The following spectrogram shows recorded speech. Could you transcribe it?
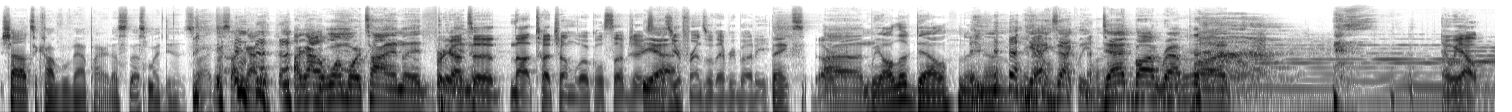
shout out to Kung Fu Vampire. That's that's my dude. So I just I got it. I got it one more time. And Forgot in- to not touch on local subjects because Yeah. you're friends with everybody. Thanks. right. Um, We all love Del. No, no, you yeah, know. exactly. Dad bod rap pod. And we out.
